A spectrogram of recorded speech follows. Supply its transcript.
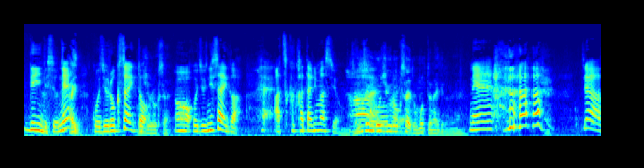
でいいんですよね、はい。56歳と。56歳。お52歳がはい。熱く語りますよ。全然56歳と思ってないけどね。ね。じゃあ、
